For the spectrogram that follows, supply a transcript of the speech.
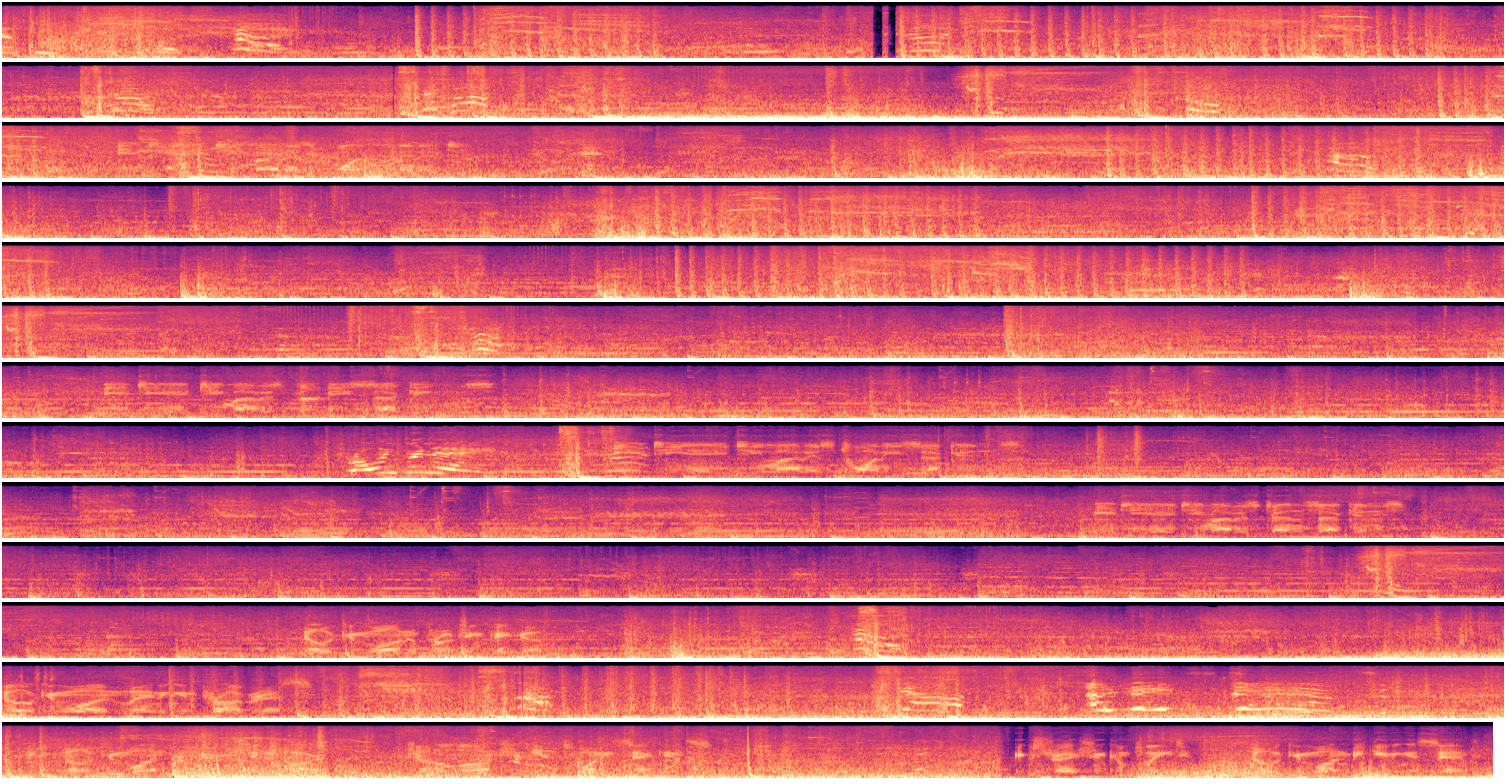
Down three. minus 30 seconds. Throwing grenade. ETA T minus 20 seconds. ETA T minus 10 seconds. Pelican 1 approaching pickup. Pelican 1 landing in progress. I need stamps! Pelican 1 preparing to depart. Shuttle launch in 20 seconds. Extraction complete. Pelican 1 beginning ascent.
